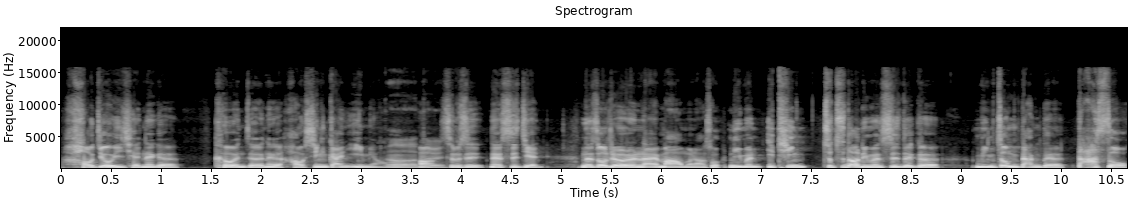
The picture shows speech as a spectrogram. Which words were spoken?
好久以前那个柯文哲那个好心肝疫苗，嗯，啊，是不是那个事件？那时候就有人来骂我们，然后说你们一听就知道你们是那个民众党的打手。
